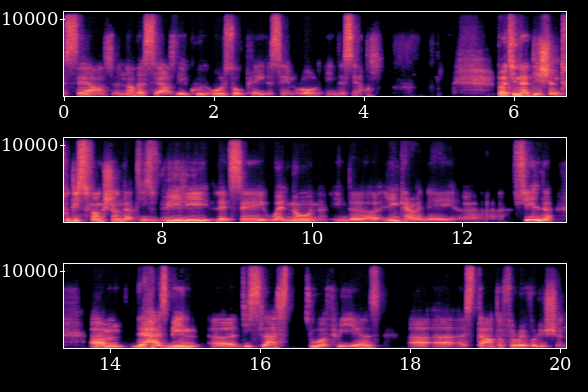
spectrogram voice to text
cells, another cells, they could also play the same role in the cells. But in addition to this function that is really, let's say, well known in the lncRNA uh, field, um, there has been uh, this last two or three years uh, a start of a revolution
